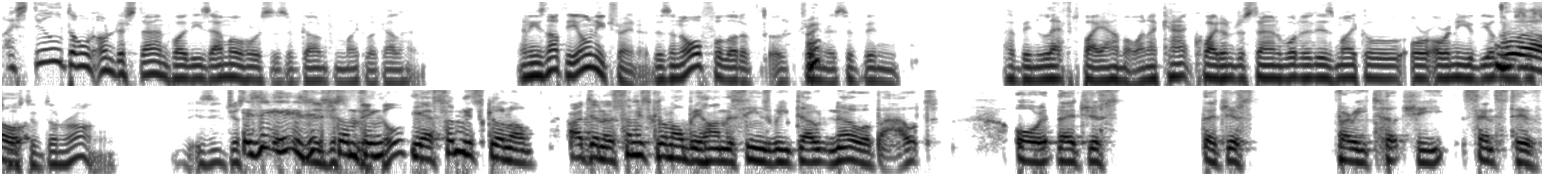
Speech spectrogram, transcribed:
I still don't understand why these ammo horses have gone from Michael O'Callaghan. And he's not the only trainer. There's an awful lot of, of trainers have been have been left by ammo, and I can't quite understand what it is Michael or, or any of the others well, are supposed to have done wrong. Is it just? Is it, is, is it, something? Fickle? Yeah, something's gone on. I don't know. Something's gone on behind the scenes we don't know about, or they're just they're just very touchy, sensitive,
